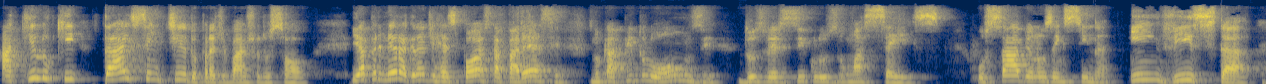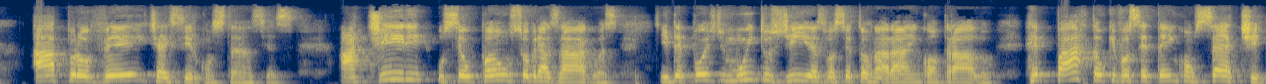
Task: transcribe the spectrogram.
aquilo que traz sentido para debaixo do sol. E a primeira grande resposta aparece no capítulo 11, dos versículos 1 a 6. O sábio nos ensina: invista, aproveite as circunstâncias. Atire o seu pão sobre as águas, e depois de muitos dias você tornará a encontrá-lo. Reparta o que você tem com sete,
